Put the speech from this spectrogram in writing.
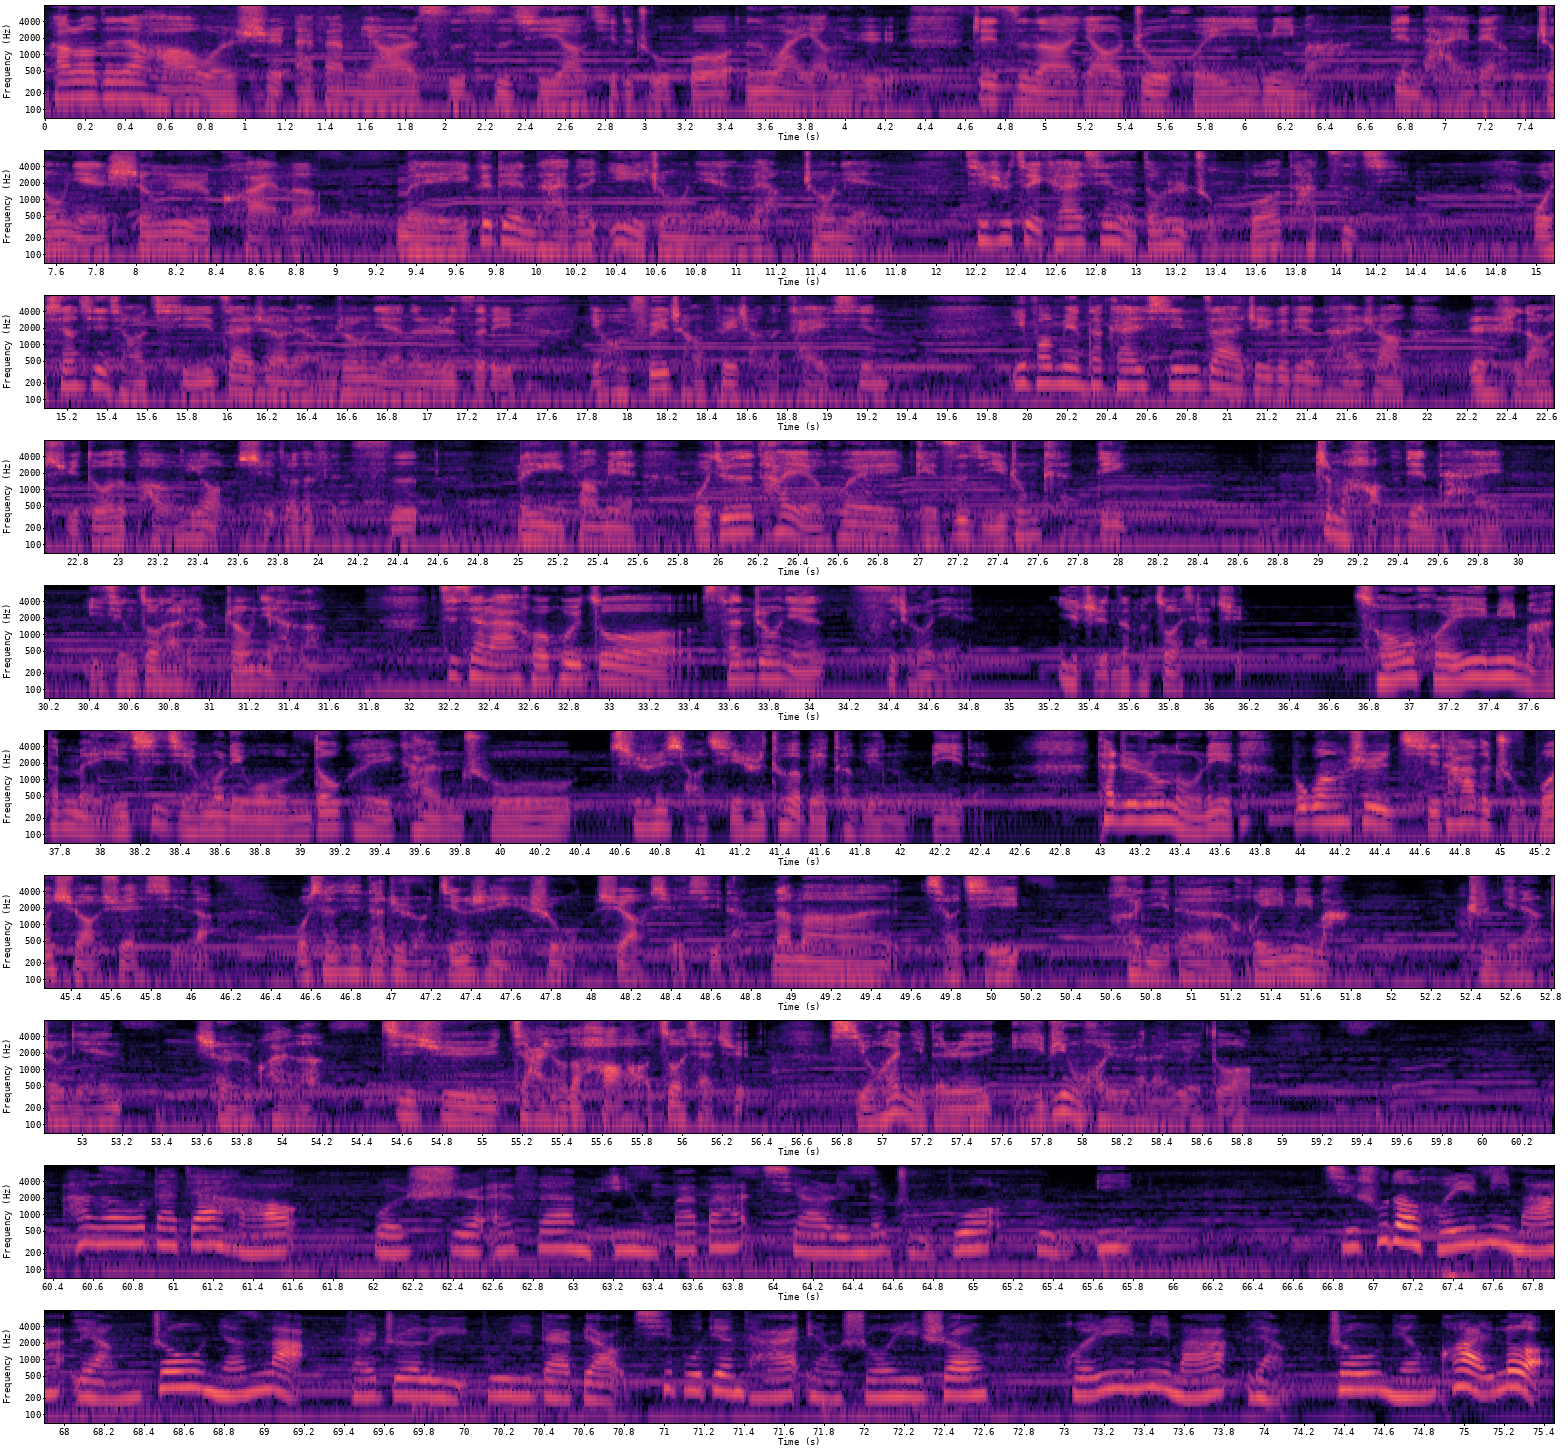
！Hello，大家好，我是 FM 幺二四四七幺七的主播 N Y 杨宇，这次呢要祝回忆密码电台两周年生日快乐。每一个电台的一周年、两周年，其实最开心的都是主播他自己。我相信小齐在这两周年的日子里也会非常非常的开心。一方面，他开心在这个电台上认识到许多的朋友、许多的粉丝；另一方面，我觉得他也会给自己一种肯定。这么好的电台，已经做了两周年了，接下来还会做三周年、四周年，一直那么做下去。从回忆密码的每一期节目里，我们都可以看出，其实小齐是特别特别努力的。他这种努力不光是其他的主播需要学习的，我相信他这种精神也是我们需要学习的。那么，小齐和你的回忆密码，祝你两周年生日快乐，继续加油的好好做下去，喜欢你的人一定会越来越多。Hello，大家好，我是 FM 一五八八七二零的主播布衣。奇叔的回忆密码两周年啦，在这里布衣代表七部电台要说一声回忆密码两周年快乐。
